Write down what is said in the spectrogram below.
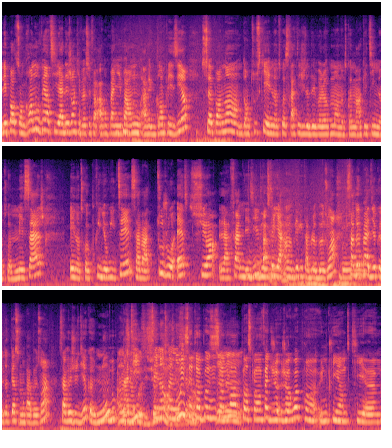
les portes sont grandes ouvertes. S'il y a des gens qui veulent se faire accompagner par nous, avec grand plaisir. Cependant, dans tout ce qui est notre stratégie de développement, notre marketing, notre message et notre priorité, ça va toujours être sur la femme des îles parce qu'il y a un véritable besoin. Besoin. Ça ne veut pas dire que d'autres personnes n'ont pas besoin. Ça veut juste dire que nous, Nous, on a dit, c'est notre mission. Oui, c'est un positionnement Mhm. parce qu'en fait, je, je reprends une cliente qui, euh,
